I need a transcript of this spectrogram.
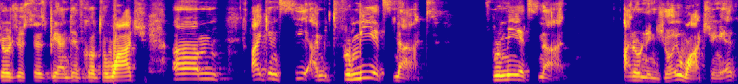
Jojo says beyond difficult to watch. Um, I can see. I mean, for me, it's not. For me, it's not. I don't enjoy watching it.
